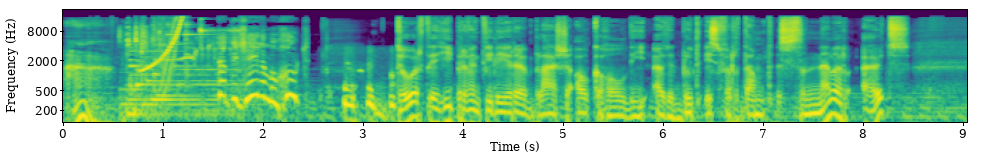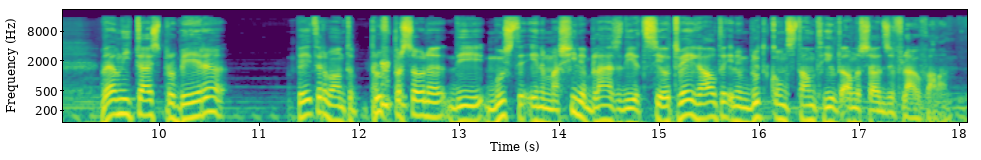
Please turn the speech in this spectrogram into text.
Ah. Dat is helemaal goed. Door te hyperventileren blaas je alcohol die uit het bloed is verdampt sneller uit. Wel niet thuis proberen, Peter, want de proefpersonen die moesten in een machine blazen die het CO2-gehalte in hun bloed constant hield, anders zouden ze flauw vallen.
